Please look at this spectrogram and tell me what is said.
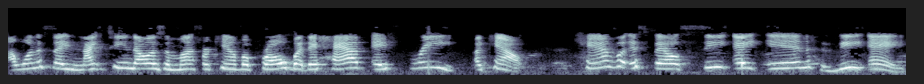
I want to say $19 a month for Canva Pro, but they have a free account. Canva is spelled C A N V A.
